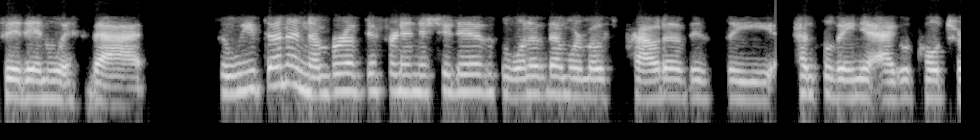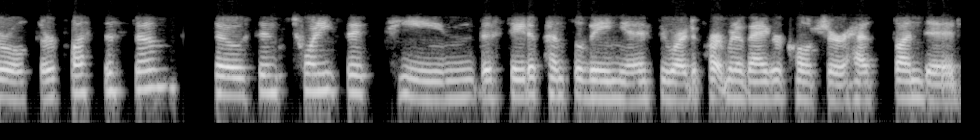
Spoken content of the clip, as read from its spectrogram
fit in with that? So, we've done a number of different initiatives. One of them we're most proud of is the Pennsylvania Agricultural Surplus System. So, since 2015, the state of Pennsylvania, through our Department of Agriculture, has funded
